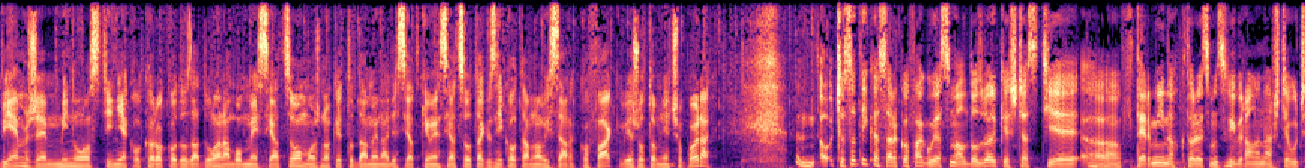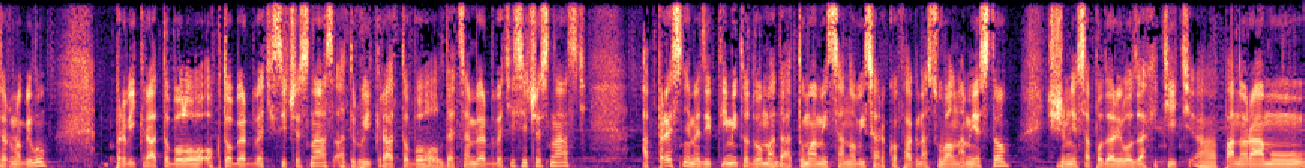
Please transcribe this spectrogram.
viem, že v minulosti niekoľko rokov dozadu, len alebo mesiacov, možno keď to dáme na desiatky mesiacov, tak vznikol tam nový sarkofág. Vieš o tom niečo povedať? Čo sa týka sarkofágu, ja som mal dosť veľké šťastie v termínoch, ktoré som si vybral na návštevu Černobylu. Prvýkrát to bolo október 2016 a druhýkrát to bol december 2016 a presne medzi týmito dvoma dátumami sa nový sarkofág nasúval na miesto, čiže mne sa podarilo zachytiť e, panorámu e,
